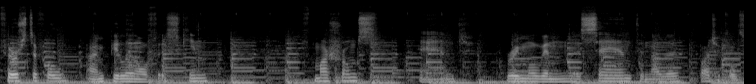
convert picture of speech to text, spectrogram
First of all, I'm peeling off the skin of mushrooms and removing the sand and other particles.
